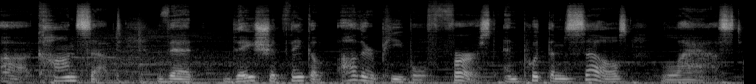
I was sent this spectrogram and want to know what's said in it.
uh, concept that they should think of other people first and put themselves last.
